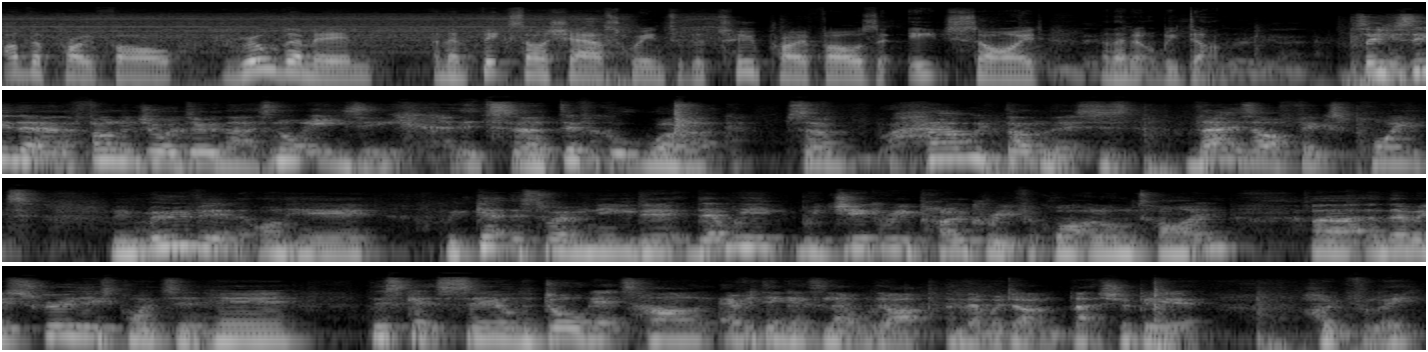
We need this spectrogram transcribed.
other profile, drill them in and then fix our shower screen to the two profiles at each side and then it'll be done. So you can see there the fun and joy doing that. It's not easy. It's uh, difficult work. So how we've done this is that is our fixed point. We move in on here. We get this to where we need it. Then we, we jiggery pokery for quite a long time. Uh, and then we screw these points in here. This gets sealed, the door gets hung, everything gets leveled up, and then we're done. That should be it, hopefully.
